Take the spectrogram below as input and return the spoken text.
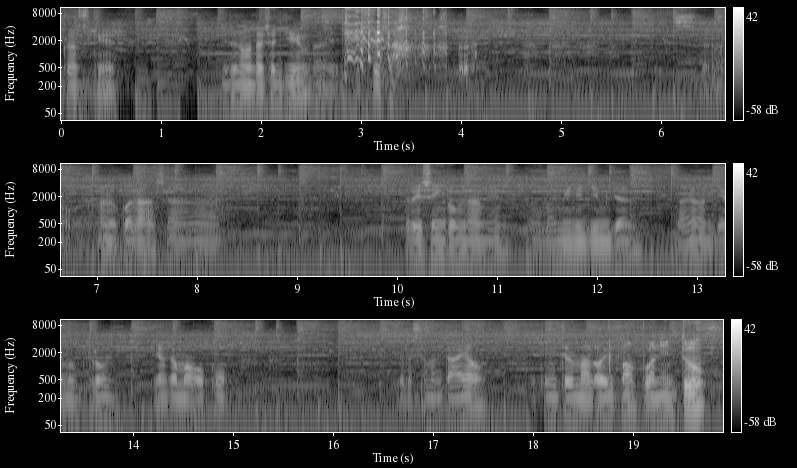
gasket. Dito naman tayo sa gym. Ay, sa ano pala, sa racing room namin. So, may mini gym dyan. Ayun, Game of Thrones. Diyan ka maupo. Labas naman tayo. Ito yung thermal oil pump, 1 and 2.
